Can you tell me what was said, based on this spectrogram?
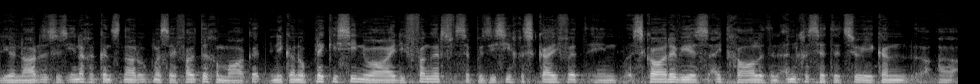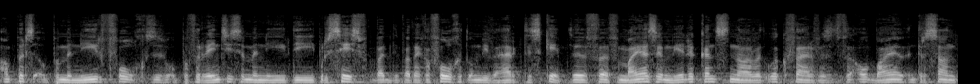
Leonardo soos enige kunstenaar ook maar sy foute gemaak het en jy kan op plekkies sien waar hy die vingers se posisie geskuif het en skaduwees uitgehaal het en ingesit het so jy kan uh, amper op 'n manier volg soos op 'n forensiese manier die proses wat wat hy gevolg het om die werk te skep. So vir vir my as 'n mede-kunstenaar wat ook verf is dit veral baie interessant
